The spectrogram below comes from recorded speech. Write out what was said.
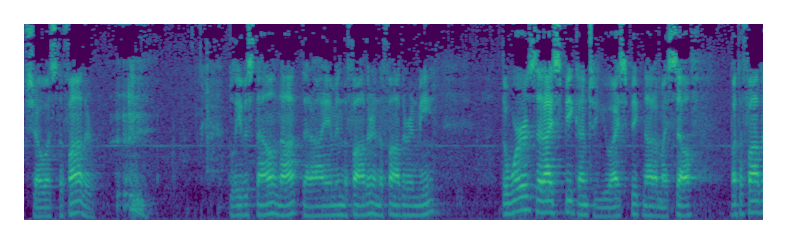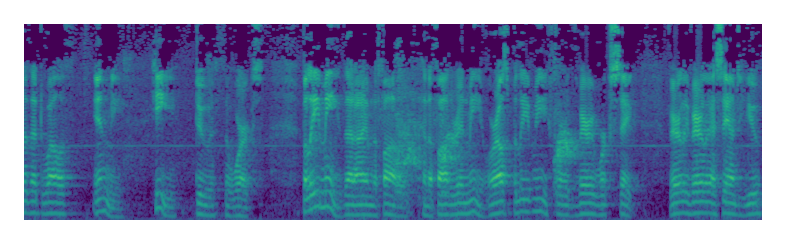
Show us the Father? Believest thou not that I am in the Father, and the Father in me? The words that I speak unto you, I speak not of myself, but the Father that dwelleth in me, he doeth the works. Believe me that I am the Father, and the Father in me, or else believe me for the very work's sake. Verily, verily, I say unto you,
